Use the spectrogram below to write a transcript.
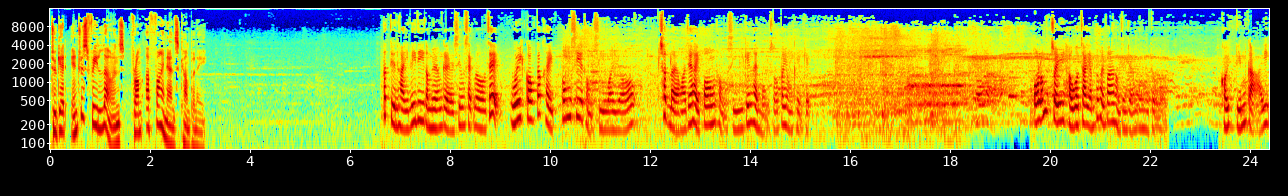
to get interest free loans from a finance company. 不斷係呢啲咁樣嘅消息咯，即係會覺得係公司嘅同事為咗出糧或者係幫同事已經係無所不用其極。我諗最後個責任都係翻行政長官嗰度咯。佢點解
